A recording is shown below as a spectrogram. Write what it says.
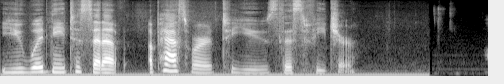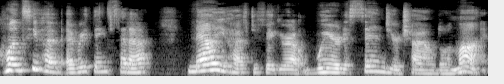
You would need to set up a password to use this feature. Once you have everything set up, now you have to figure out where to send your child online.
